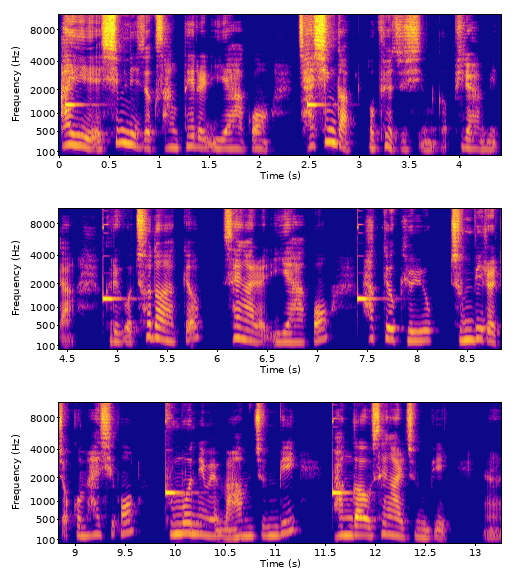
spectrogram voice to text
아이의 심리적 상태를 이해하고 자신감 높여주시는 거 필요합니다. 그리고 초등학교 생활을 이해하고 학교 교육 준비를 조금 하시고 부모님의 마음 준비, 방과 후 생활 준비 어,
